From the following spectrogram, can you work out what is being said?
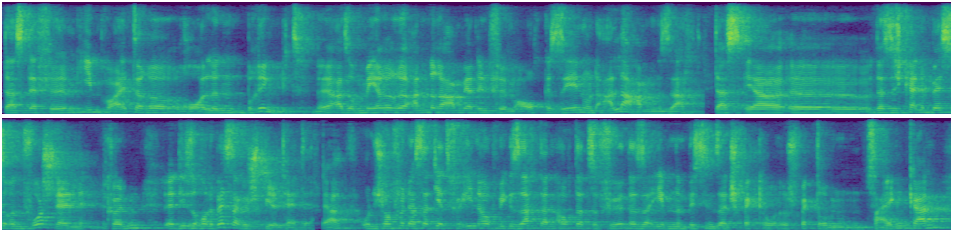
dass der Film ihm weitere Rollen bringt. Ne? Also mehrere andere haben ja den Film auch gesehen und alle haben gesagt, dass er, äh, dass sich keine besseren vorstellen können, der diese Rolle besser gespielt hätte. Ja? Und ich hoffe, dass das jetzt für ihn auch, wie gesagt, dann auch dazu führt, dass er eben ein bisschen sein Spektrum, Spektrum zeigen kann.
